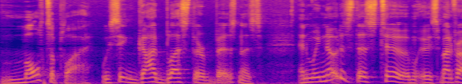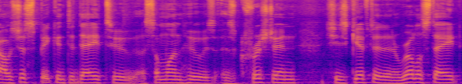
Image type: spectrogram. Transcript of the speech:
multiply. We've seen God bless their business. And we noticed this too. As a matter of fact, I was just speaking today to uh, someone who is, is, a Christian. She's gifted in real estate,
